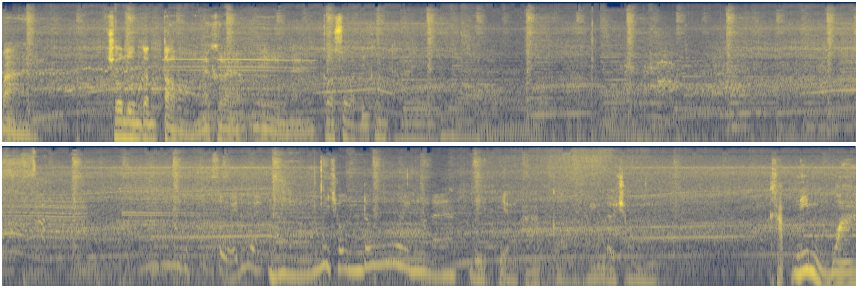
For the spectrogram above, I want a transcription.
ไป โชว์รูมกันต่อนะครับนี่นะก็สวัสดีคนไทยสวยด้วยอืมไม่ชนด้วยนี่นะรีบเปลี่ยนภาพก่อนเดี๋ยวชม ขับนิ่มหวา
